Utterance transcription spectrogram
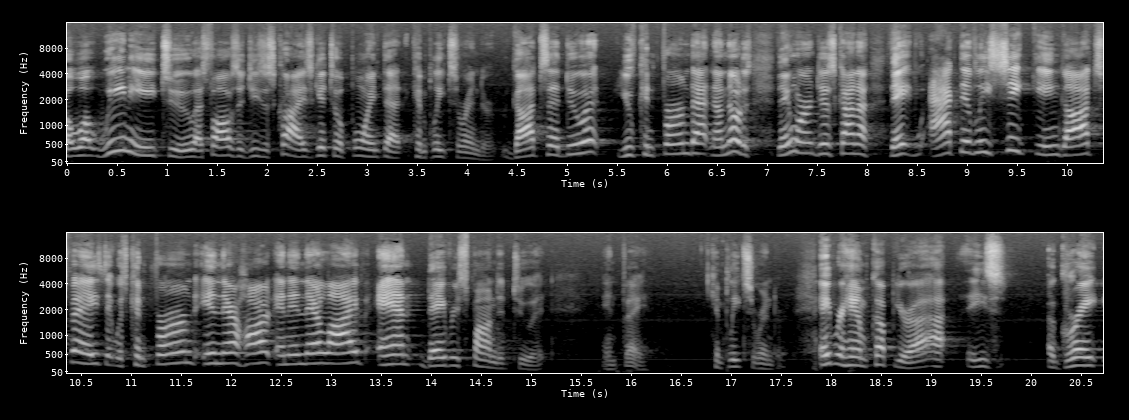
But what we need to, as followers of Jesus Christ, get to a point that complete surrender. God said do it. You've confirmed that. Now notice, they weren't just kind of, they actively seeking God's face. It was confirmed in their heart and in their life, and they responded to it in faith. Complete surrender. Abraham Kuyper, I, I, he's a great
